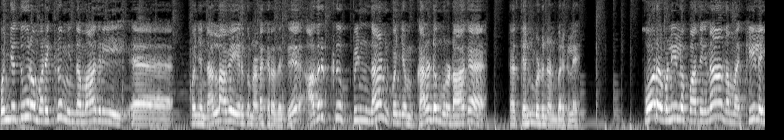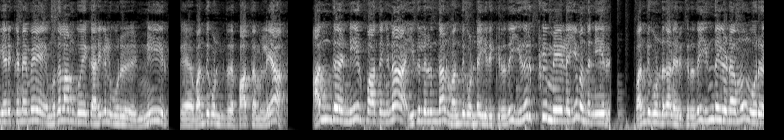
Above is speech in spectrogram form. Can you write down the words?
கொஞ்ச தூரம் வரைக்கும் இந்த மாதிரி கொஞ்சம் நல்லாவே இருக்கும் நடக்கிறதுக்கு. அதற்கு பின் தான் கொஞ்சம் கரடு முரடாக தென்படும் நண்பர்களே. போற வழியில பாத்தீங்கன்னா நம்ம கீழே ஏற்கனவே முதலாம் குகைக்கு அருகில் ஒரு நீர் வந்து கொண்டதை பார்த்தோம் இல்லையா? அந்த நீர் பாத்தீங்கன்னா இதிலிருந்து தான் வந்து கொண்டே இருக்கிறது. இதற்கு மேலேயும் அந்த நீர் வந்து கொண்டுதான் இருக்கிறது. இந்த இடமும் ஒரு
